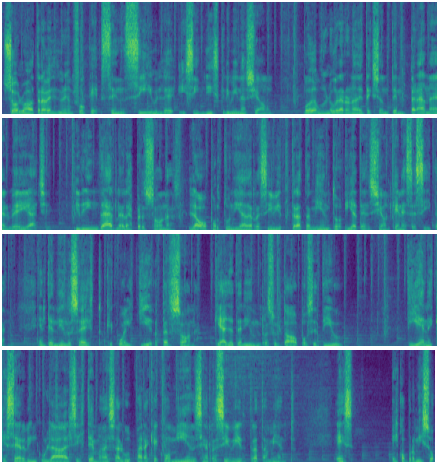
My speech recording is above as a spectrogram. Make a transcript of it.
Solo a través de un enfoque sensible y sin discriminación podemos lograr una detección temprana del VIH y brindarle a las personas la oportunidad de recibir tratamiento y atención que necesitan, entendiéndose esto que cualquier persona que haya tenido un resultado positivo tiene que ser vinculada al sistema de salud para que comience a recibir tratamiento. Es un compromiso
